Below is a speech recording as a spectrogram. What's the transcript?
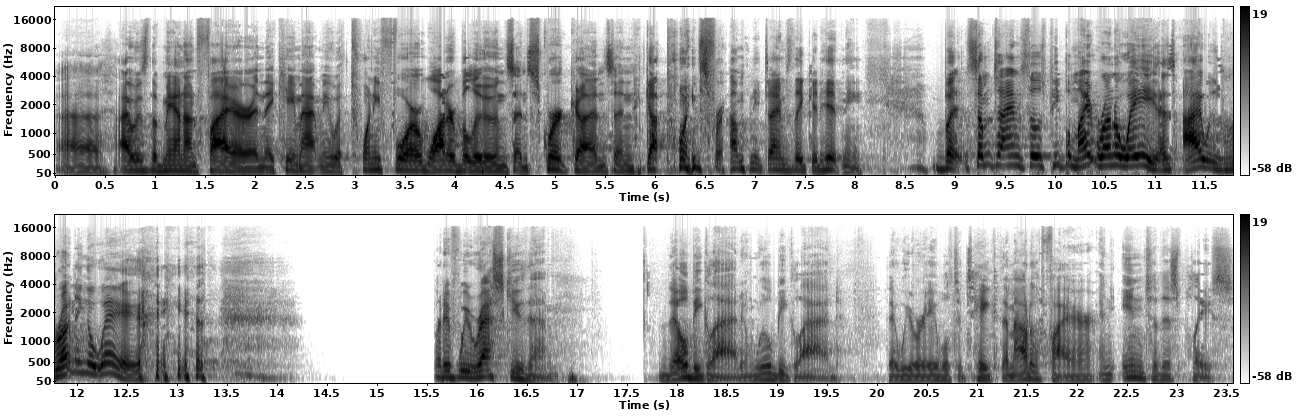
uh, I was the man on fire, and they came at me with 24 water balloons and squirt guns and got points for how many times they could hit me. But sometimes those people might run away as I was running away. but if we rescue them, they'll be glad and we'll be glad that we were able to take them out of the fire and into this place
